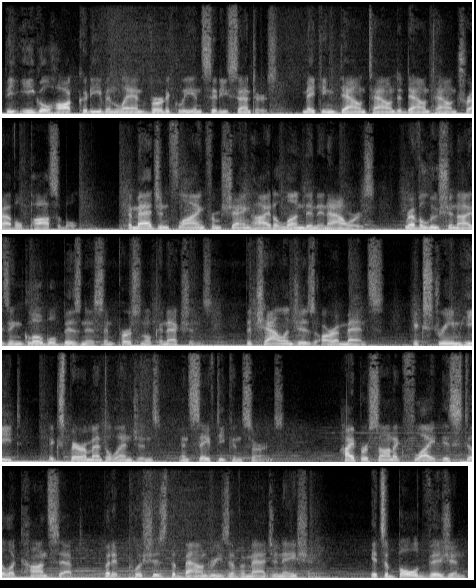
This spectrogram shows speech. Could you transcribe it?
The Eaglehawk could even land vertically in city centers, making downtown to downtown travel possible. Imagine flying from Shanghai to London in hours, revolutionizing global business and personal connections. The challenges are immense. Extreme heat, experimental engines, and safety concerns. Hypersonic flight is still a concept, but it pushes the boundaries of imagination. It's a bold vision,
